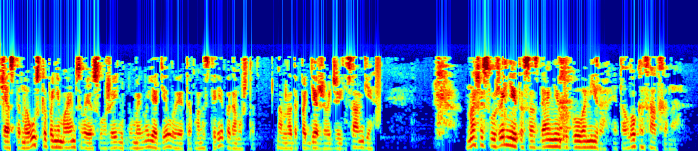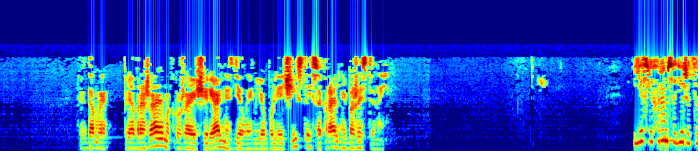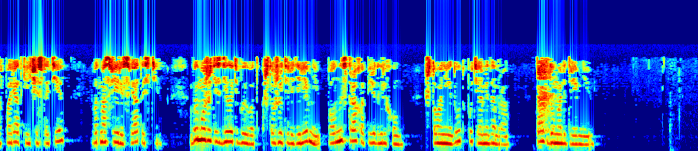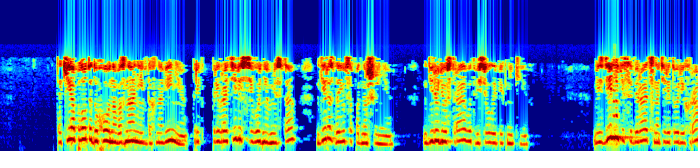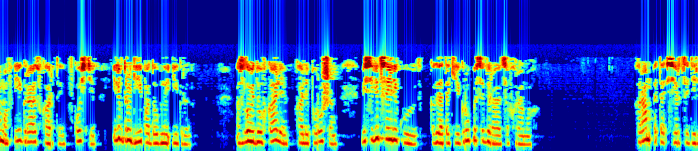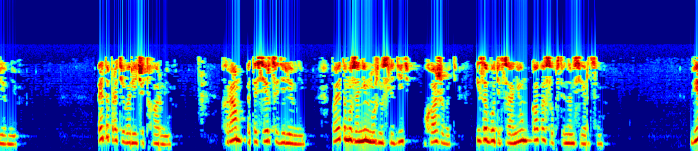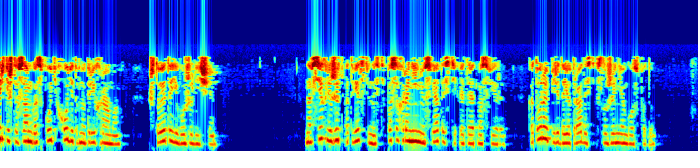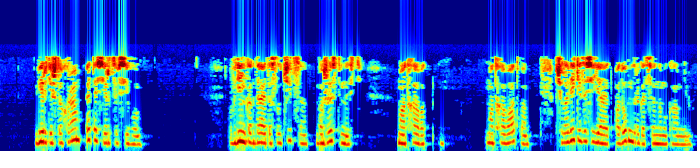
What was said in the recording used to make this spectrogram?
Часто мы узко понимаем свое служение, думаем, ну я делаю это в монастыре, потому что нам надо поддерживать жизнь санги. Наше служение – это создание другого мира, это лока садхана. Когда мы преображаем окружающую реальность, делаем ее более чистой, сакральной, божественной. Если храм содержится в порядке и чистоте, в атмосфере святости, вы можете сделать вывод, что жители деревни полны страха перед грехом, что они идут путями добра. Так думали древние. Такие оплоты духовного знания и вдохновения превратились сегодня в места, где раздаются подношения, где люди устраивают веселые пикники. Бездельники собираются на территории храмов и играют в карты, в кости или в другие подобные игры. Злой дух Кали, Кали Пуруша, веселится и ликует, когда такие группы собираются в храмах. Храм — это сердце деревни. Это противоречит Дхарме. Храм — это сердце деревни, поэтому за ним нужно следить, ухаживать и заботиться о нем, как о собственном сердце. Верьте, что сам Господь ходит внутри храма, что это его жилище. На всех лежит ответственность по сохранению святости этой атмосферы, которая передает радость служения Господу. Верьте, что храм — это сердце всего. В день, когда это случится, божественность, Мадхава, Мадхаватва, в человеке засияет, подобно драгоценному камню.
